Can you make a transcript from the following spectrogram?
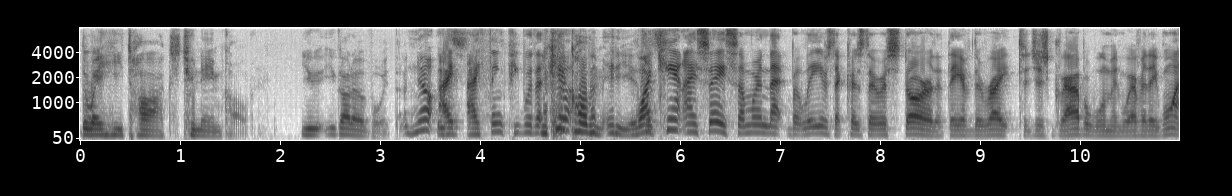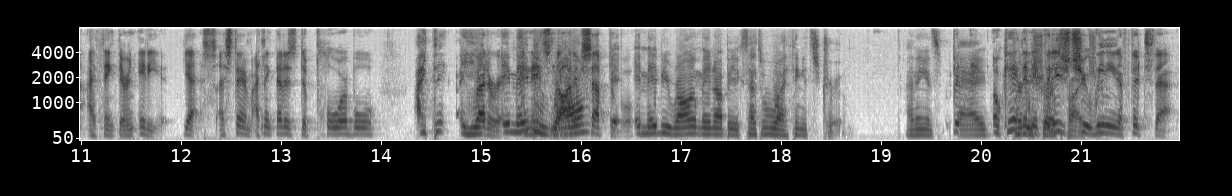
the way he talks to name calling. You you got to avoid that. No, I, It's- I think people that you can't no, call them idiots. Why That's- can't I say someone that believes that because they're a star that they have the right to just grab a woman wherever they want? I think they're an idiot. Yes, I stand. I think that is deplorable. I think rhetoric, It may and be it's wrong. not acceptable. It, it may be wrong. It may not be acceptable. But I think it's true. I think it's. But I'm okay, then if sure it it's is probably true, we need to fix that.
